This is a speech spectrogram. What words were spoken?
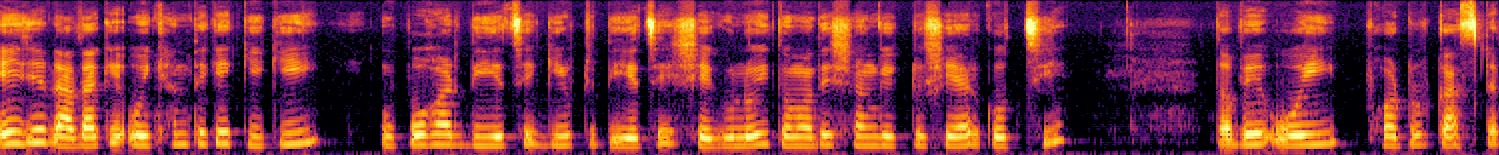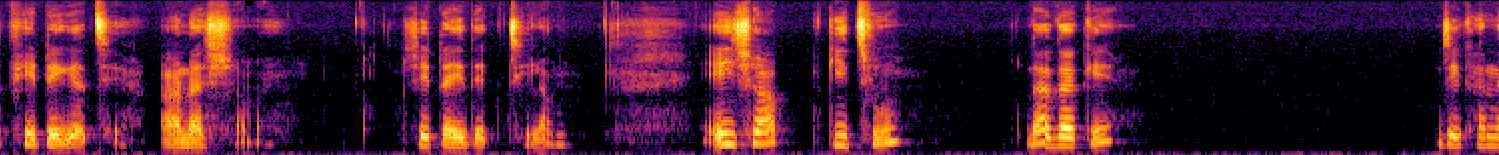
এই যে দাদাকে ওইখান থেকে কি কি উপহার দিয়েছে গিফট দিয়েছে, সেগুলোই তোমাদের সঙ্গে একটু শেয়ার করছি। তবে ওই ফটোর কাজটা ফেটে গেছে আনার সময়, সেটাই দেখছিলাম। এই সব কিছু দাদাকে, যেখানে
